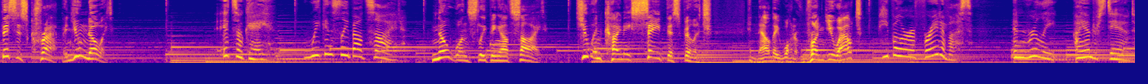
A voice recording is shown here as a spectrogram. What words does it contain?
This is crap, and you know it! It's okay. We can sleep outside. No one's sleeping outside. You and Kaine saved this village, and now they want to run you out? People are afraid of us. And really, I understand.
